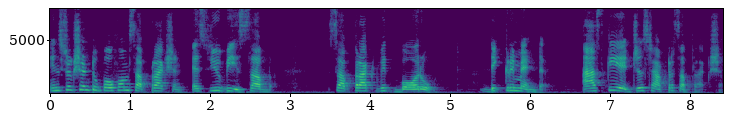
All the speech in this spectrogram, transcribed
Instruction to perform subtraction. SUB, sub, subtract with borrow. Decrement. ASCII adjust after subtraction.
